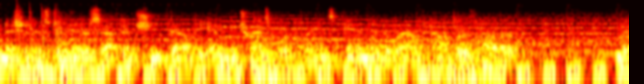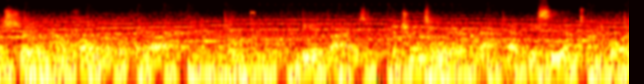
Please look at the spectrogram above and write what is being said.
mission is to intercept and shoot down the enemy transport planes in and around Comberth Harbor. Let's show them how vulnerable they are. Be advised, the transport aircraft have ECMs on board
